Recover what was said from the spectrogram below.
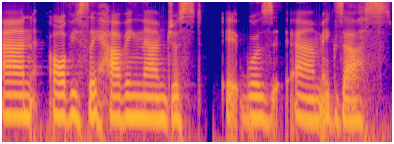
And obviously having them just it was um exas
